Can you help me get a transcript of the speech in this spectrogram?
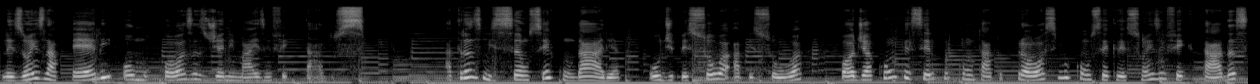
lesões na pele ou mucosas de animais infectados. A transmissão secundária ou de pessoa a pessoa pode acontecer por contato próximo com secreções infectadas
